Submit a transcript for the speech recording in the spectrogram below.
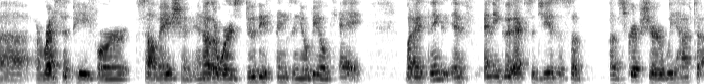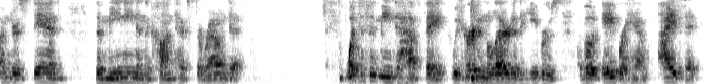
uh, a recipe for salvation. In other words, do these things and you'll be okay. But I think if any good exegesis of, of scripture, we have to understand the meaning and the context around it. What does it mean to have faith? We heard in the letter to the Hebrews about Abraham, Isaac,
